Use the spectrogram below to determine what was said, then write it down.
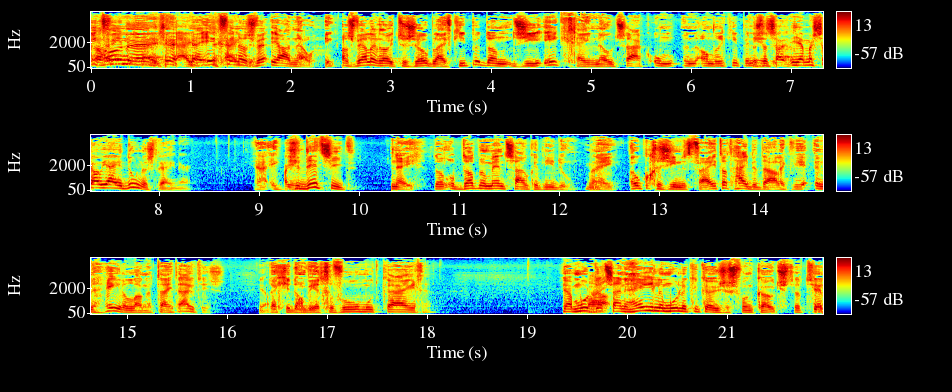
ik Oh, vind, nee. nee, ik vind als, we, ja, nou, ik, als Welleruiter zo blijft keepen... dan zie ik geen noodzaak om een andere keeper Dus neer dat te zou, ja, maar zou jij het doen als trainer? Ja, ik Als je dit ziet. Nee, dan op dat moment zou ik het niet doen. Nee. Ook gezien het feit dat hij er dadelijk weer een hele lange tijd uit is. Ja. Dat je dan weer het gevoel moet krijgen. Ja, moet, Maar- dat zijn hele moeilijke keuzes voor een coach. Dat, eh,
